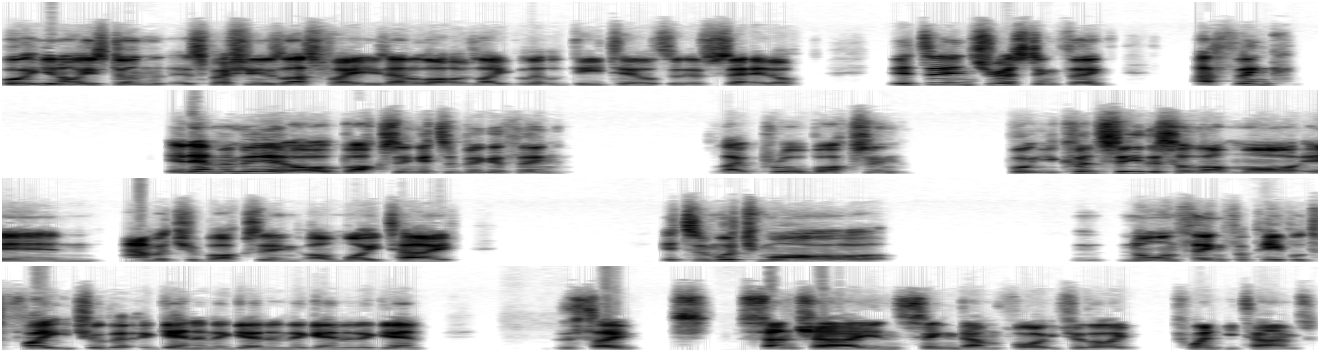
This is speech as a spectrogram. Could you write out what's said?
But you know, he's done, especially in his last fight, he's had a lot of like little details that have set it up. It's an interesting thing. I think in MMA or boxing, it's a bigger thing, like pro boxing. But you could see this a lot more in amateur boxing or Muay Thai. It's a much more known thing for people to fight each other again and again and again and again. It's like Saenchai and Singdam fought each other like 20 times.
